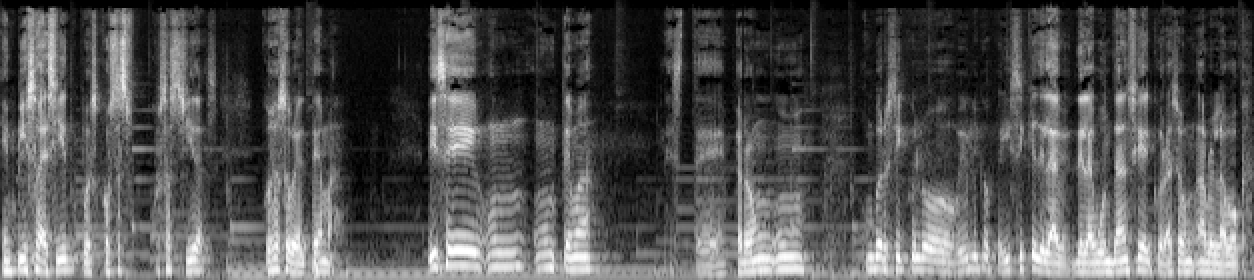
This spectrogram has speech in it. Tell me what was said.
empiezo a decir pues cosas, cosas chidas, cosas sobre el tema. Dice un, un tema, este, pero un versículo bíblico que dice que de la, abundancia del corazón abre la boca.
